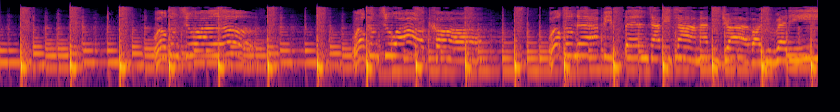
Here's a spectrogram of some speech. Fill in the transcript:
Welcome to our love. Welcome to our car. Welcome to Happy Bends, happy time, happy drive. Are you ready?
